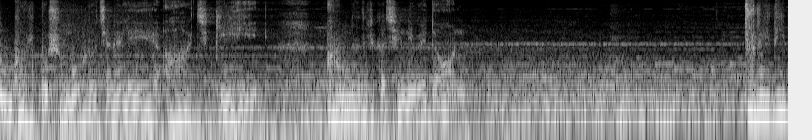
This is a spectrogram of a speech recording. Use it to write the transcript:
গল্প সমগ্র চ্যানেলে আজ কি আপনাদের কাছে নিবেদন। ত্রিদীপ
